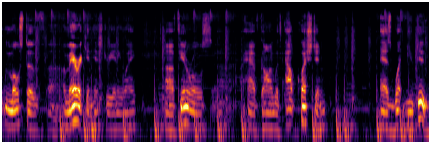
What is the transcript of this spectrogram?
most of uh, American history, anyway, uh, funerals uh, have gone without question as what you do.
